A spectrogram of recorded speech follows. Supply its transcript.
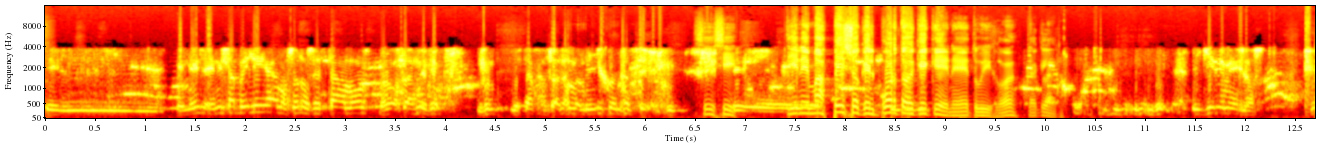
el, en, esa pelea nosotros estamos, me está hablando mi hijo, no sé. Sí, sí, eh, tiene más peso que el puerto de Quequene, eh, tu hijo, ¿eh? está claro. y quiere menos.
